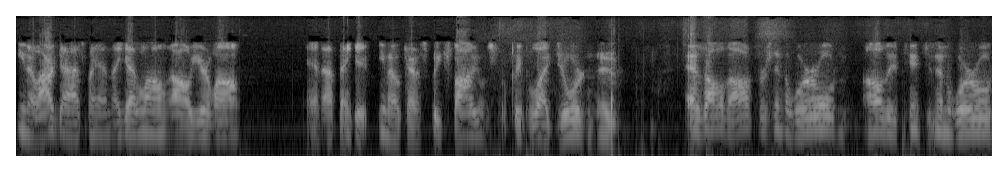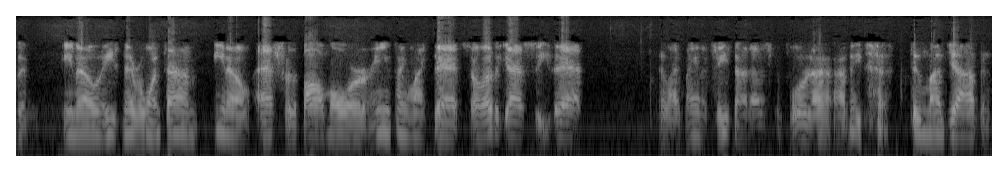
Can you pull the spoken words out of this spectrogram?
you know, our guys, man, they got along all year long, and I think it, you know, kind of speaks volumes for people like Jordan who has all the offers in the world and all the attention in the world, and you know, he's never one time, you know, asked for the ball more or anything like that. So other guys see that. They're like, man, if he's not asking for it, I, I need to do my job and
